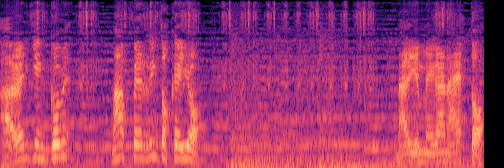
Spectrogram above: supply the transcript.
A ver quién come más perritos que yo. Nadie me gana esto.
